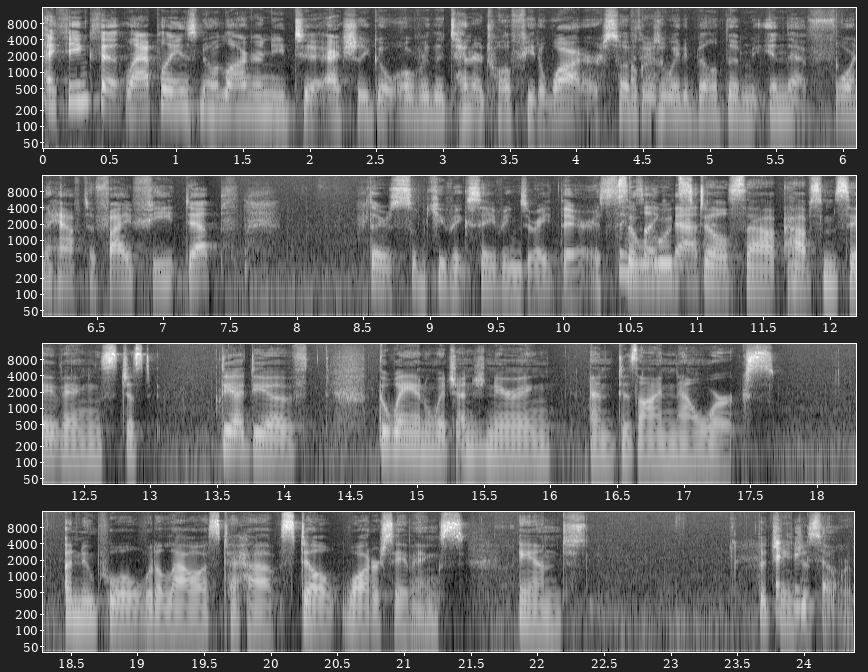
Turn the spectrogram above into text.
I think that lap lanes no longer need to actually go over the 10 or 12 feet of water. So if there's a way to build them in that four and a half to five feet depth, there's some cubic savings right there. It's so we like would that. still sa- have some savings, just the idea of the way in which engineering and design now works. A new pool would allow us to have still water savings and the I think changes that so. were.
